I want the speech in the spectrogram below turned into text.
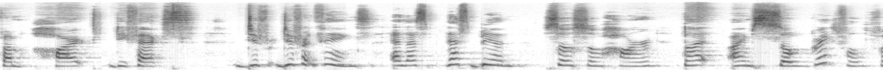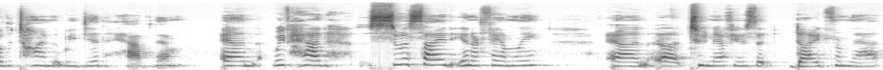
from heart defects, different different things, and that's that's been so so hard. But I'm so grateful for the time that we did have them. And we've had suicide in our family, and uh, two nephews that died from that.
